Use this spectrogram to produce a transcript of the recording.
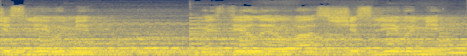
счастливыми, мы сделаем вас счастливыми.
